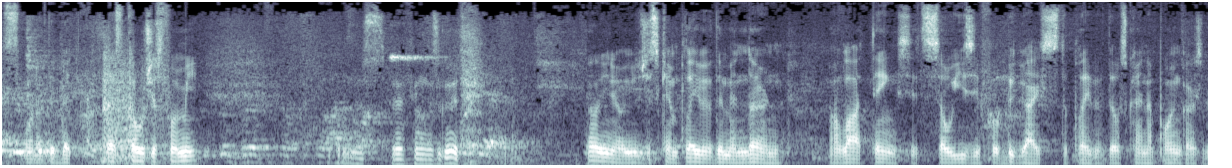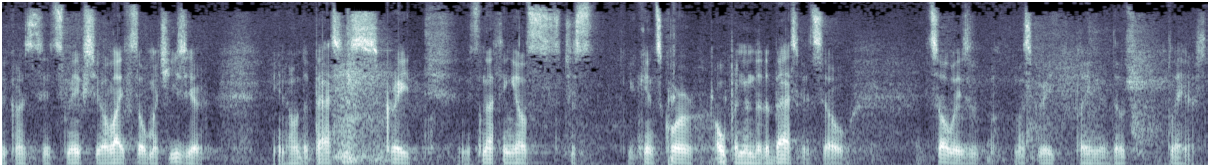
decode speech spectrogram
is one of the best coaches for me. Was, everything was good. Well, you know, you just can play with them and learn a lot of things. It's so easy for big guys to play with those kind of point guards because it makes your life so much easier. You know, the pass is great. It's nothing else. Just you can score open into the basket. So it's always was great playing with those players.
